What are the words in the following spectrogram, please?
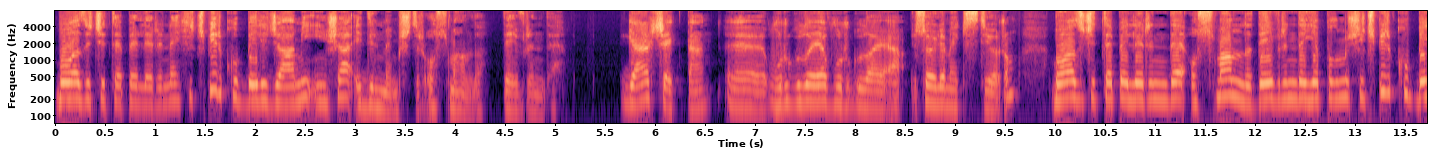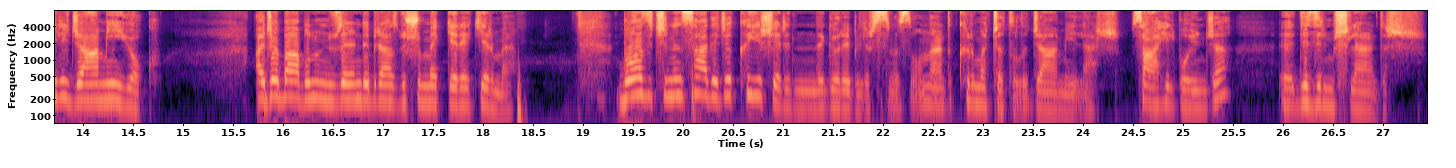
Boğaziçi tepelerine hiçbir kubbeli cami inşa edilmemiştir Osmanlı devrinde. Gerçekten e, vurgulaya vurgulaya söylemek istiyorum. Boğaziçi tepelerinde Osmanlı devrinde yapılmış hiçbir kubbeli cami yok. Acaba bunun üzerinde biraz düşünmek gerekir mi? Boğaziçi'nin sadece kıyı şeridinde görebilirsiniz. Onlar da kırma çatılı camiler. Sahil boyunca e, dizilmişlerdir.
